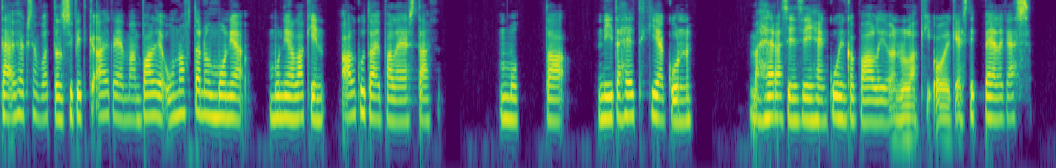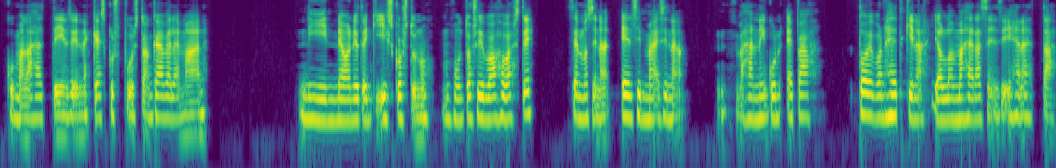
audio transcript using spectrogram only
tämä yhdeksän vuotta on tosi pitkä aika ja mä oon paljon unohtanut mun ja, mun ja Lakin alkutaipaleesta, mutta niitä hetkiä, kun mä heräsin siihen, kuinka paljon Laki oikeasti pelkäs, kun mä lähdettiin sinne keskuspuistoon kävelemään, niin ne on jotenkin iskostunut muhun tosi vahvasti semmoisina ensimmäisinä vähän niin kuin epätoivon hetkinä, jolloin mä heräsin siihen, että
